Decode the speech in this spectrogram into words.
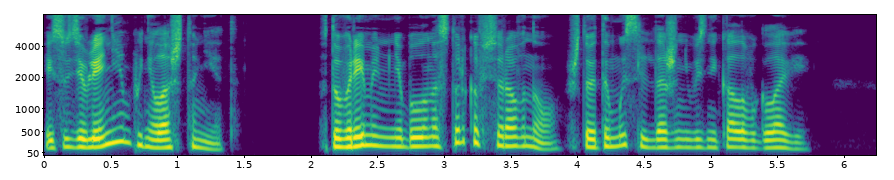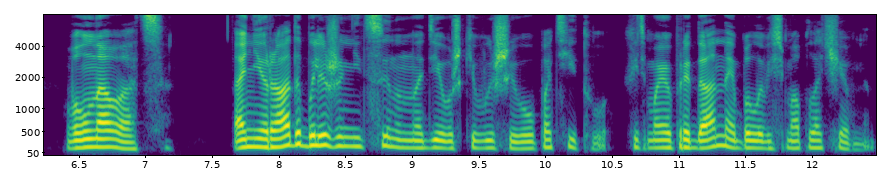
И с удивлением поняла, что нет. В то время мне было настолько все равно, что эта мысль даже не возникала в голове. Волноваться. Они рады были женить сына на девушке выше его по титулу, хоть мое преданное было весьма плачевным.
